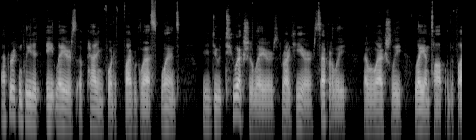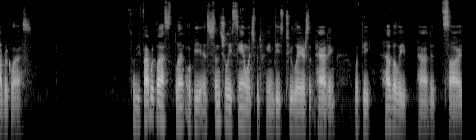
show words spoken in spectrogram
After we completed 8 layers of padding for the fiberglass splint, we do 2 extra layers right here separately that will actually lay on top of the fiberglass. So the fiberglass splint will be essentially sandwiched between these two layers of padding with the heavily padded side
